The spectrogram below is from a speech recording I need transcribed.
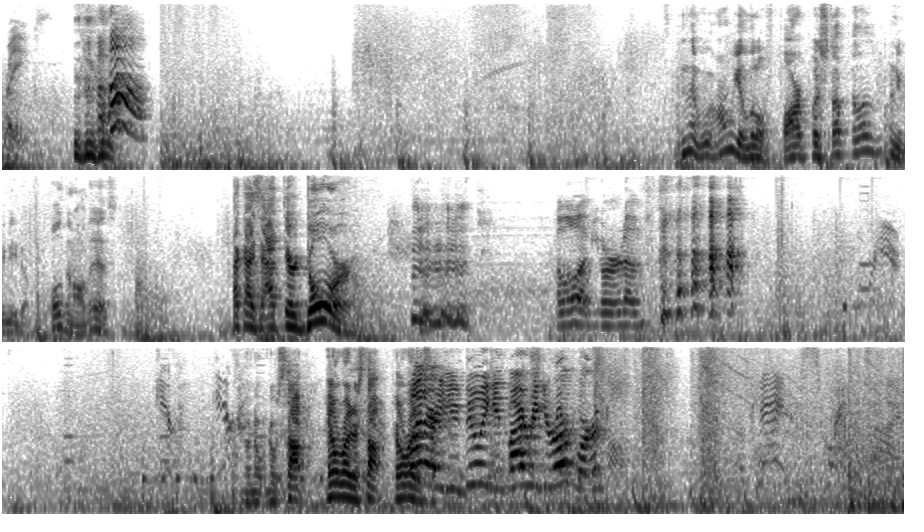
breaks. Isn't that, aren't we a little far pushed up, fellas? We don't even need to hold in all this. That guy's at their door. Hello, have you heard of? Here. Here. No, no, no, stop. Pale Rider, stop. Pale Rider, what are you doing admiring your artwork? Okay. Scramble time.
